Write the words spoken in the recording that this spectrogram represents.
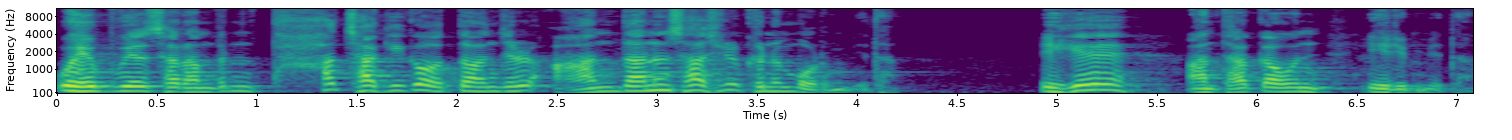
외부의 사람들은 다 자기가 어떠한지를 안다는 사실을 그는 모릅니다. 이게 안타까운 일입니다.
